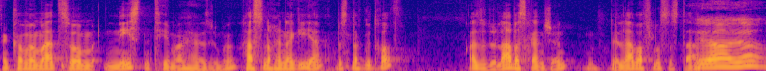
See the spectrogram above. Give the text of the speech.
Dann kommen wir mal zum nächsten Thema, Herr Sume. Hast du noch Energie, ja? Bist du noch gut drauf? Also du laberst ganz schön. Der Laberfluss ist da. Ja, ja,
